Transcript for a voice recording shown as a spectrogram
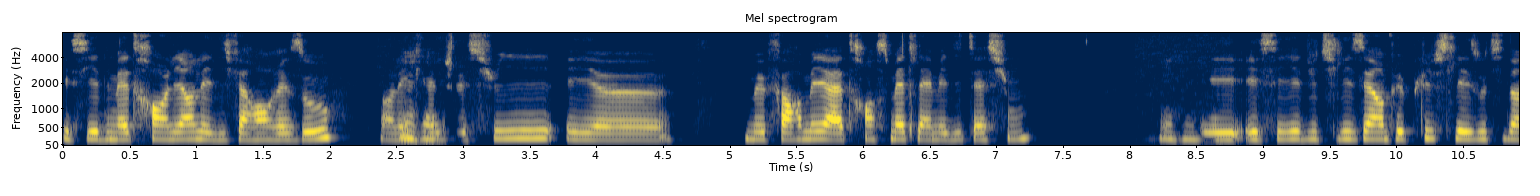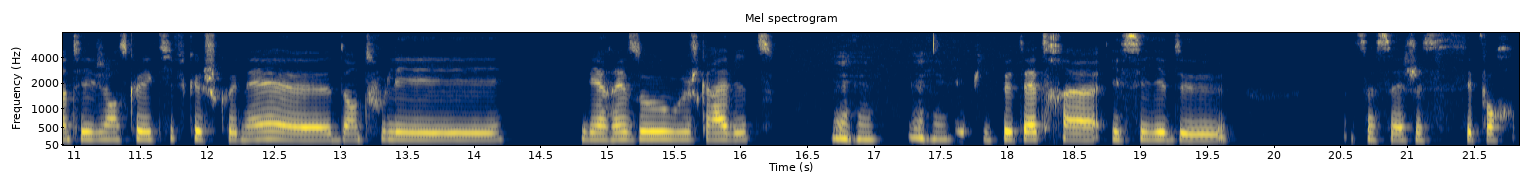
essayer de mettre en lien les différents réseaux dans lesquels mhm. je suis et me former à transmettre la méditation Mhm. et essayer d'utiliser un peu plus les outils d'intelligence collective que je connais euh, dans tous les, les réseaux où je gravite. Mhm. Mhm. Et puis peut-être euh, essayer de, ça c'est pour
